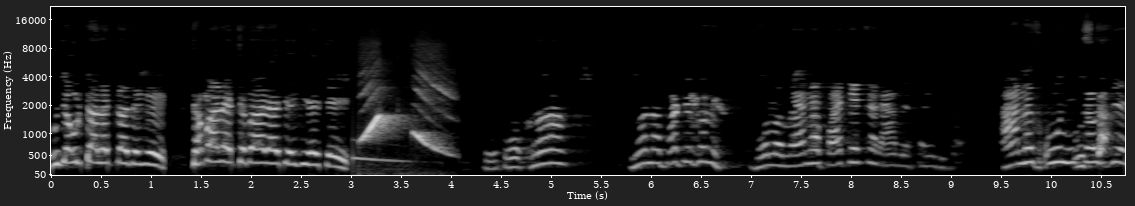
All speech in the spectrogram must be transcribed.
मुझे उल्टा लटका देंगे चबाने चबा रह देगी ऐसे तो खरा नाना पाटेकर ने बोलो नाना पाटेकर आवे पहली बार आनंद हूँ निकल से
